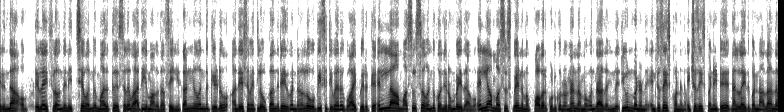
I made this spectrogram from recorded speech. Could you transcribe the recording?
இருந்தால் அவங்களுடைய லைஃப்பில் வந்து நிச்சயம் வந்து மருத்துவ செலவு அதிகமாக தான் செய்யும். கண்ணு வந்து கெடும். அதே சமயம் சமயத்தில் உட்காந்துட்டே இது பண்ணுறதுனால ஒபிசிட்டி வரதுக்கு வாய்ப்பு இருக்குது எல்லா மசில்ஸும் வந்து கொஞ்சம் ரொம்ப இதாகும். எல்லா மசில்ஸ்க்குமே நம்ம பவர் கொடுக்கணும்னா நம்ம வந்து அதை வந்து டியூன் பண்ணணும் எக்ஸசைஸ் பண்ணணும். எக்ஸசைஸ் பண்ணிட்டு நல்லா இது பண்ணாதான் அந்த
